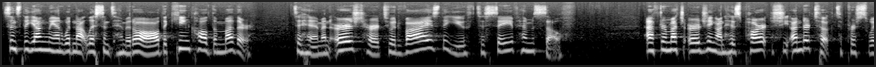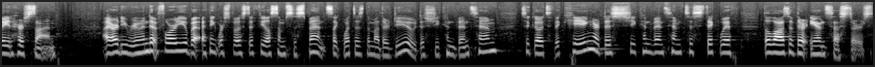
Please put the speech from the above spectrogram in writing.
Since the young man would not listen to him at all, the king called the mother to him and urged her to advise the youth to save himself. After much urging on his part, she undertook to persuade her son. I already ruined it for you, but I think we're supposed to feel some suspense. Like, what does the mother do? Does she convince him to go to the king, or does she convince him to stick with the laws of their ancestors?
